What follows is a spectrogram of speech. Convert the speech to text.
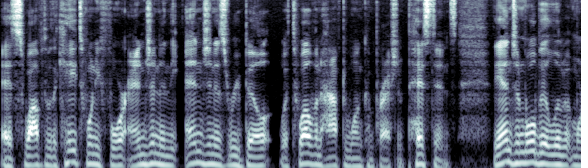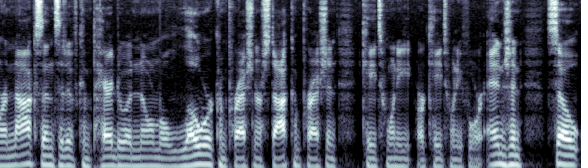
It's swapped with a K24 engine and the engine is rebuilt with 12.5 to 1 compression pistons. The engine will be a little bit more knock sensitive compared to a normal lower compression or stock compression K20 or K24 engine. So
